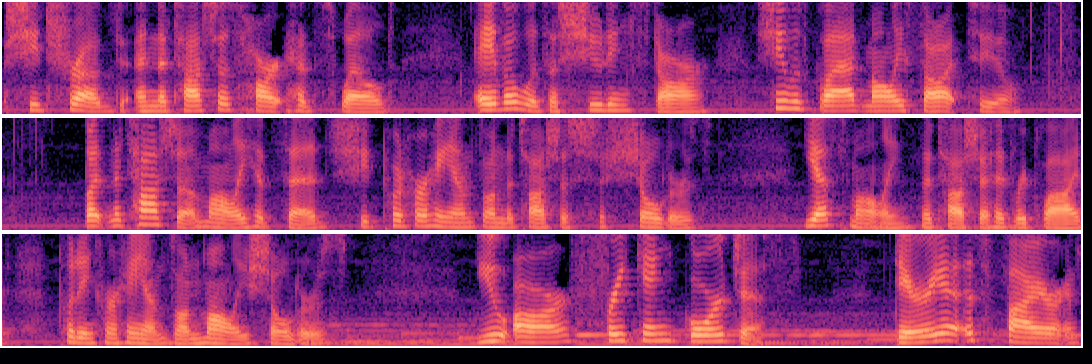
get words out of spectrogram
She'd shrugged, and Natasha's heart had swelled. Ava was a shooting star. She was glad Molly saw it too. But Natasha, Molly had said, she'd put her hands on Natasha's sh- shoulders. Yes, Molly, Natasha had replied, putting her hands on Molly's shoulders. You are freaking gorgeous. Daria is fire and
